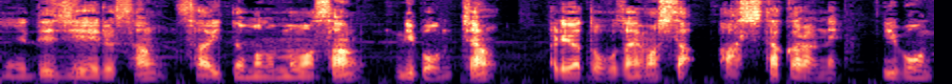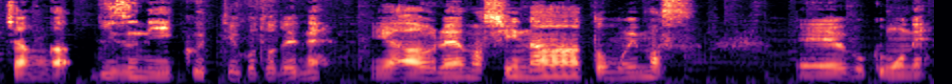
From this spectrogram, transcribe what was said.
えデジエルさん、埼玉のママさん、リボンちゃん、ありがとうございました。明日からね、リボンちゃんがディズニー行くっていうことでね、いやー、羨ましいなーと思います。えー、僕もね、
